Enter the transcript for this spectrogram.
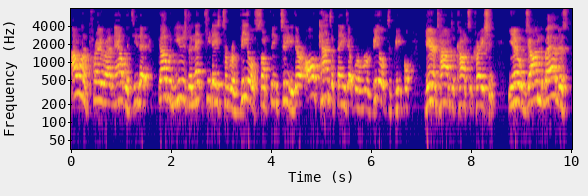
I want to pray right now with you that God would use the next few days to reveal something to you. There are all kinds of things that were revealed to people during times of consecration. You know, John the Baptist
